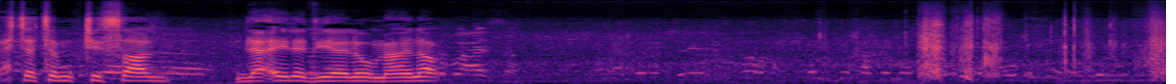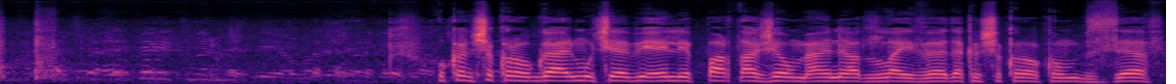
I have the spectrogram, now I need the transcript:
حتى تم اتصال العائله ديالو معنا. وكنشكروا كاع المتابعين اللي بارطاجاو معنا هذا اللايف هذا. كنشكروكم بزاف.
